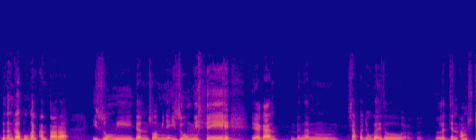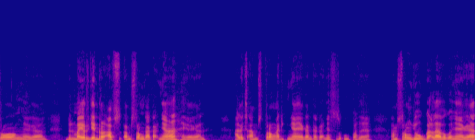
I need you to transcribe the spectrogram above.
dengan gabungan antara Izumi dan suaminya Izumi ya kan dengan siapa juga itu Legend Armstrong ya kan dan Mayor General Armstrong kakaknya ya kan? Alex Armstrong adiknya ya kan? Kakaknya lupa saya. Armstrong juga lah pokoknya ya kan?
